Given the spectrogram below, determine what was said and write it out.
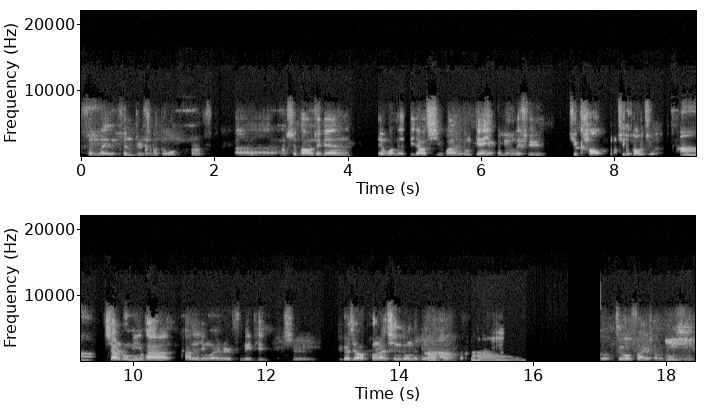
分类分支这么多。呃，世涛这边，因为我们比较喜欢用电影的名字去去靠去靠酒。哦，像入迷，它它的英文是 Sleepy，是一个叫《怦然心动》的电影。哦。最后翻译成入迷。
